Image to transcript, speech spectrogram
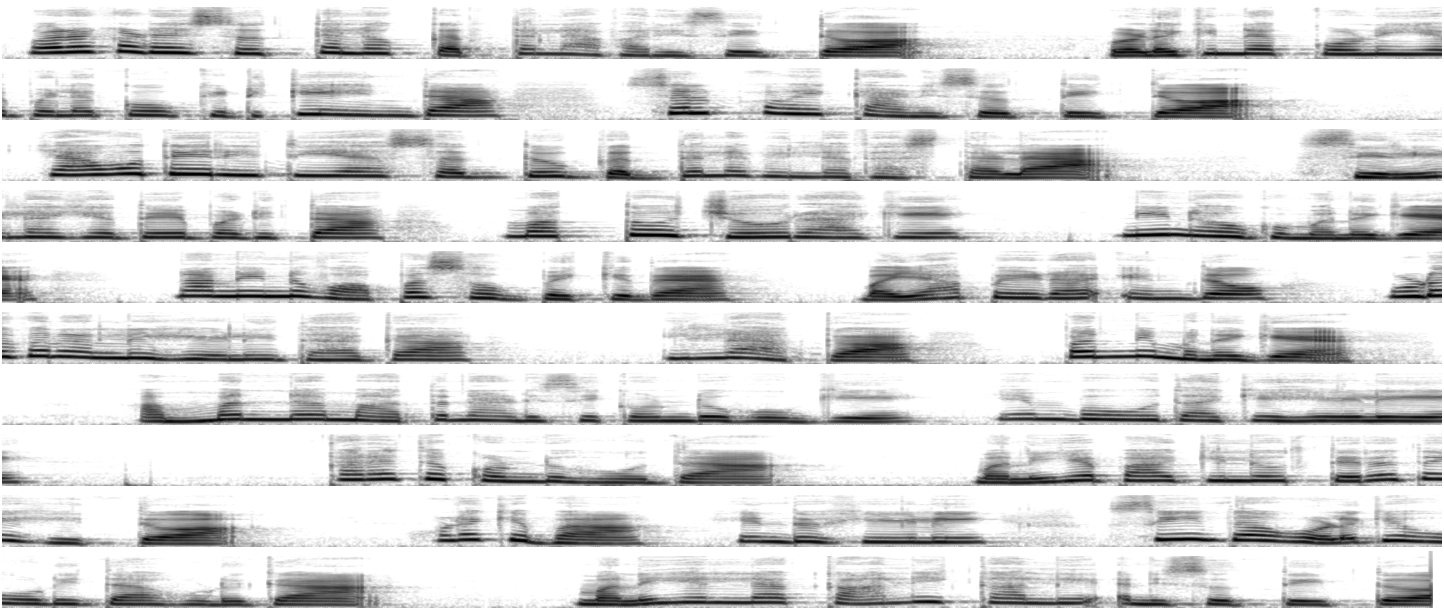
ಹೊರಗಡೆ ಸುತ್ತಲೂ ಕತ್ತಲಾವರಿಸಿತ್ತು ಒಳಗಿನ ಕೋಣೆಯ ಬೆಳಕು ಕಿಟಕಿಯಿಂದ ಸ್ವಲ್ಪವೇ ಕಾಣಿಸುತ್ತಿತ್ತು. ಯಾವುದೇ ರೀತಿಯ ಸದ್ದು ಗದ್ದಲವಿಲ್ಲದ ಸ್ಥಳ. ಸಿರಿಳಯ್ಯದೆ ಬಡಿತ ಮತ್ತೂ ಜೋರಾಗಿ, ನೀನು ಹೋಗು ಮನೆಗೆ, ನಾನಿನ್ನು ವಾಪಸ್ ಹೋಗ್ಬೇಕಿದೆ, ಭಯ ಬೇಡ ಎಂದು ಹುಡುಗನಲ್ಲಿ ಹೇಳಿದಾಗ, ಇಲ್ಲ ಅಕ್ಕ, ಬನ್ನಿ ಮನೆಗೆ. ಅಮ್ಮನ್ನ ಮಾತನಾಡಿಸಿಕೊಂಡು ಹೋಗಿ ಎಂಬುವುದಾಗಿ ಹೇಳಿ. ಕರೆದುಕೊಂಡು ಹೋದ, ಮನೆಯ ಬಾಗಿಲು ತೆರೆದೇ ಇತ್ತು. ಒಳಗೆ ಬಾ ಎಂದು ಹೇಳಿ ಸೀದಾ ಒಳಗೆ ಓಡಿದ ಹುಡುಗ ಮನೆಯೆಲ್ಲ ಖಾಲಿ ಖಾಲಿ ಅನಿಸುತ್ತಿತ್ತು.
